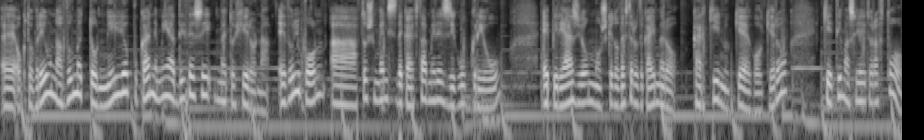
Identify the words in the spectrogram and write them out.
ε, Οκτωβρίου να δούμε τον ήλιο που κάνει μία αντίθεση με το χείρονα. Εδώ λοιπόν αυτό συμβαίνει στις 17 μοίρες ζυγού κρυού, επηρεάζει όμως και το δεύτερο δεκαήμερο καρκίνου και εγώ καιρό και τι μας λέει τώρα αυτό;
